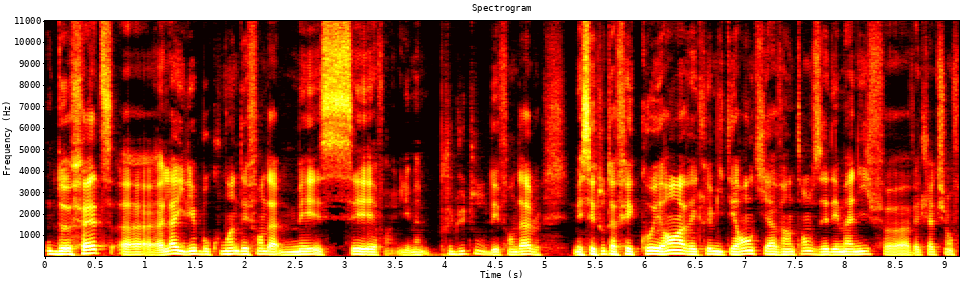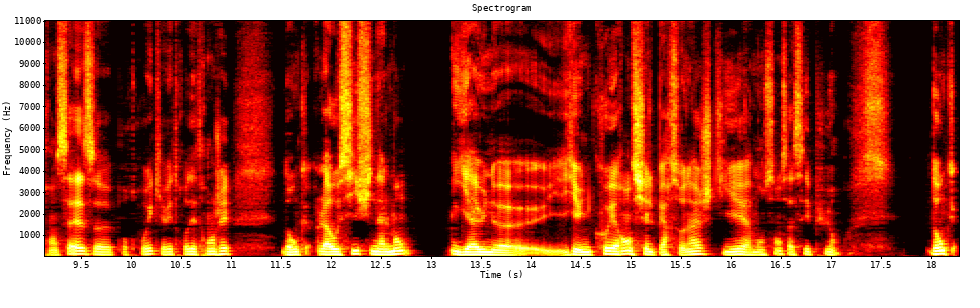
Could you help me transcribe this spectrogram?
de fait, euh, là, il est beaucoup moins défendable, mais c'est, enfin, il est même plus du tout défendable, mais c'est tout à fait cohérent avec le Mitterrand qui, à 20 ans, faisait des manifs euh, avec l'Action française pour trouver qu'il y avait trop d'étrangers. Donc là aussi, finalement, il y a une, il y a une cohérence chez le personnage qui est, à mon sens, assez puant. Donc,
